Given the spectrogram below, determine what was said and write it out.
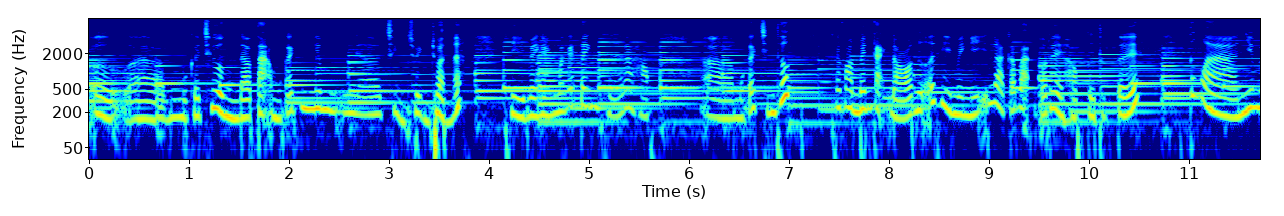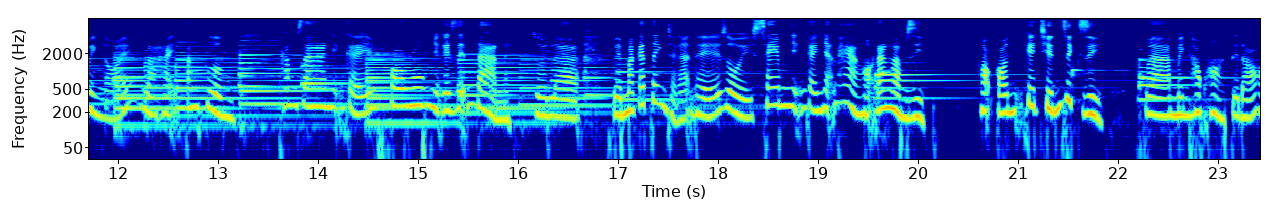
ở uh, một cái trường đào tạo một cách nghiêm uh, chỉnh chuẩn chuẩn á thì về ngành marketing thế là học uh, một cách chính thức. Thế còn bên cạnh đó nữa thì mình nghĩ là các bạn có thể học từ thực tế. Tức là như mình nói là hãy tăng cường tham gia những cái forum những cái diễn đàn này rồi là về marketing chẳng hạn thế rồi xem những cái nhãn hàng họ đang làm gì họ có những cái chiến dịch gì và mình học hỏi từ đó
